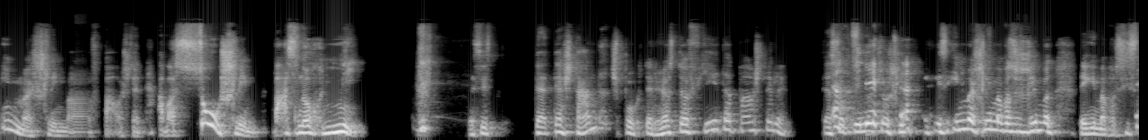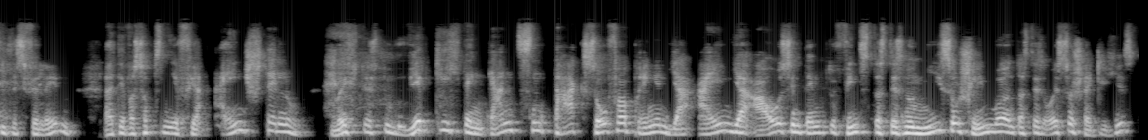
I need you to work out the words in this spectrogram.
immer schlimmer auf Baustellen, aber so schlimm war es noch nie. Das ist der, der Standardspruch, den hörst du auf jeder Baustelle. Der sagt immer so schlimm, es ist immer schlimmer, was so schlimm wird. Denke ich mir, was ist denn das für Leben? Leute, was habt denn ihr für Einstellung? Möchtest du wirklich den ganzen Tag so verbringen, Jahr ein, Jahr aus, indem du findest, dass das noch nie so schlimm war und dass das alles so schrecklich ist?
